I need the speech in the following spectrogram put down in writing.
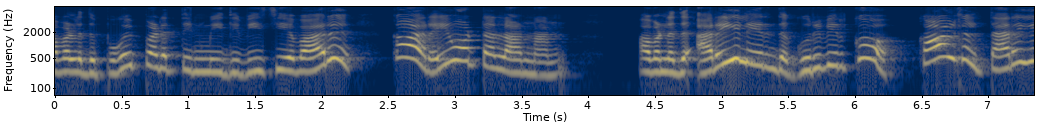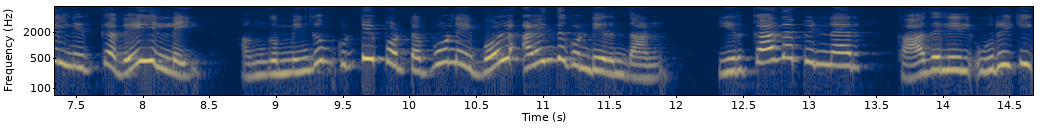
அவளது புகைப்படத்தின் மீது வீசியவாறு காரை ஓட்டலானான். அவனது அறையில் இருந்த குருவிற்கோ கால்கள் தரையில் நிற்கவே இல்லை. அங்கும் இங்கும் குட்டி போட்ட பூனை போல் அலைந்து கொண்டிருந்தான். இருக்காத பின்னர் காதலில் உருகி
